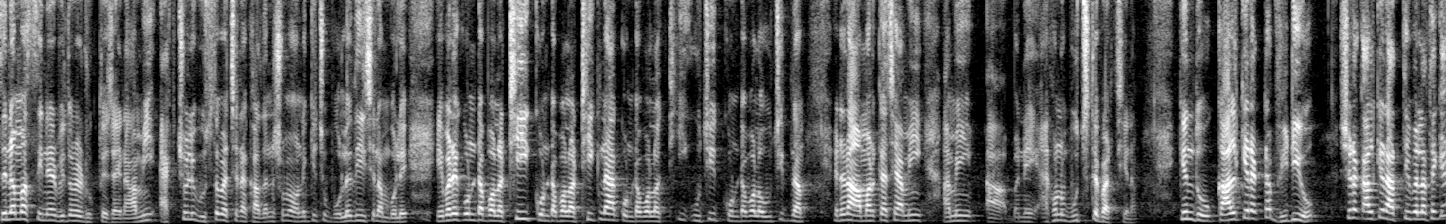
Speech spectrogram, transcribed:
সিনেমা সিনের ভিতরে ঢুকতে চাই না। আমি অ্যাকচুয়ালি বুঝতে পারছি না, খাদানের সময় অনেক কিছু বলে দিয়েছিলাম বলে, এবারে কোনটা বলা ঠিক, কোনটা বলা ঠিক না, কোনটা বলা ঠিক উচিত, কোনটা বলা উচিত না, এটা না আমার কাছে আমি আমি মানে এখনও বুঝতে পারছি না। কিন্তু কালকের একটা ভিডিও সেটা কালকে রাত্রিবেলা থেকে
